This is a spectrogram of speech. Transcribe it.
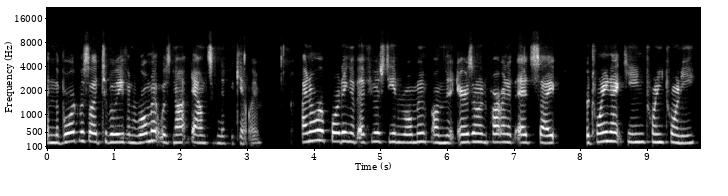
and the board was led to believe enrollment was not down significantly. Final reporting of FUSD enrollment on the Arizona Department of Ed site for 2019-2020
